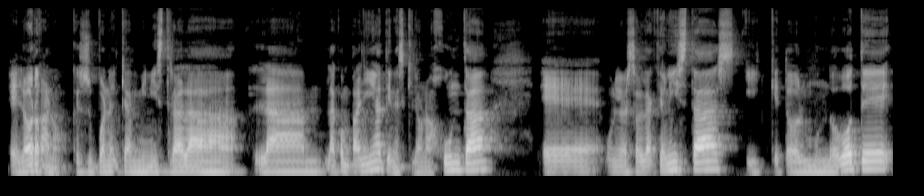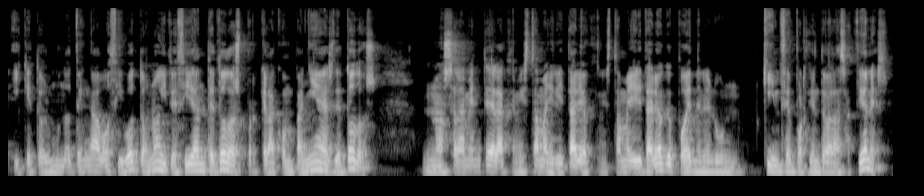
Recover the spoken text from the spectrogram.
el órgano que se supone que administra la, compañía, tienes que ir a una junta eh, universal de accionistas y que todo el mundo vote y que todo el mundo tenga voz y voto, ¿no? Y decida ante todos, porque la compañía es de todos no solamente el accionista mayoritario, accionista mayoritario que puede tener un 15% de las acciones,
